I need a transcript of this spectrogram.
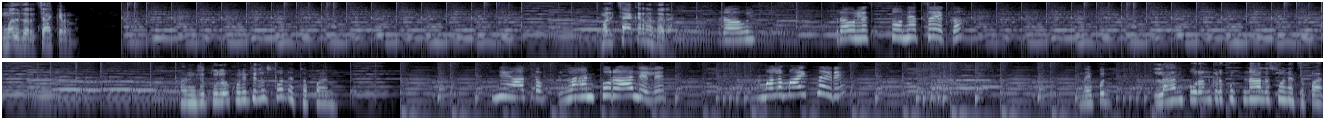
मला जरा चहा कर ना. मला चहा कर ना जरा. राहुल राहुल हे सोन्याचं आहे का? अंजू तुला कोणी दिलं सोन्याचं पान? नाही आता लहान पोरं आलेले. मला माहीत नाही रे. नाही पण लहान पोरांकडे कुठं आलं सोन्याचं पान?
